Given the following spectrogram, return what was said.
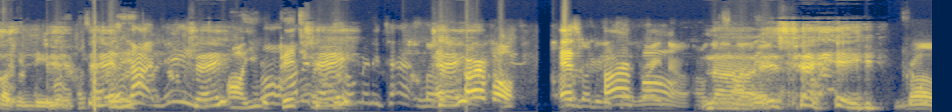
Fucking DJ. Tay. It's not me. Tay. Oh, you Bro, bitch. Tay. so many tags. Look, Tay. It's purple. It's gonna do the test right purple. now. I'm Nah, gonna do the it's Tay. Bro,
